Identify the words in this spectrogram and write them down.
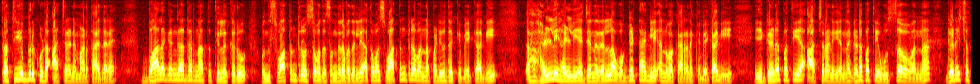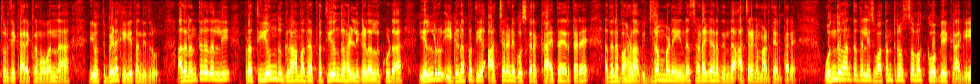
ಪ್ರತಿಯೊಬ್ಬರು ಕೂಡ ಆಚರಣೆ ಮಾಡ್ತಾ ಇದ್ದಾರೆ. ಬಾಲಗಂಗಾಧರನಾಥ ತಿಲಕರು ಒಂದು ಸ್ವಾತಂತ್ರ್ಯೋತ್ಸವದ ಸಂದರ್ಭದಲ್ಲಿ ಅಥವಾ ಸ್ವಾತಂತ್ರ್ಯವನ್ನು ಪಡೆಯುವುದಕ್ಕೆ ಬೇಕಾಗಿ ಹಳ್ಳಿ ಹಳ್ಳಿಯ ಜನರೆಲ್ಲ ಒಗ್ಗಟ್ಟಾಗಲಿ ಅನ್ನುವ ಕಾರಣಕ್ಕೆ ಬೇಕಾಗಿ ಈ ಗಣಪತಿಯ ಆಚರಣೆಯನ್ನು, ಗಣಪತಿಯ ಉತ್ಸವವನ್ನು, ಗಣೇಶ ಚತುರ್ಥಿ ಕಾರ್ಯಕ್ರಮವನ್ನು ಬೆಳಕಿಗೆ ತಂದಿದ್ರು. ಅದ ನಂತರದಲ್ಲಿ ಪ್ರತಿಯೊಂದು ಗ್ರಾಮದ ಪ್ರತಿಯೊಂದು ಹಳ್ಳಿಗಳಲ್ಲೂ ಕೂಡ ಎಲ್ಲರೂ ಈ ಗಣಪತಿಯ ಆಚರಣೆಗೋಸ್ಕರ ಕಾಯ್ತಾ ಇರ್ತಾರೆ. ಅದನ್ನು ಬಹಳ ವಿಜೃಂಭಣೆಯಿಂದ, ಸಡಗರದಿಂದ ಆಚರಣೆ ಮಾಡ್ತಾ ಇರ್ತಾರೆ. ಒಂದು ಹಂತದಲ್ಲಿ ಸ್ವಾತಂತ್ರ್ಯೋತ್ಸವಕ್ಕೆ ಬೇಕಾಗಿ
